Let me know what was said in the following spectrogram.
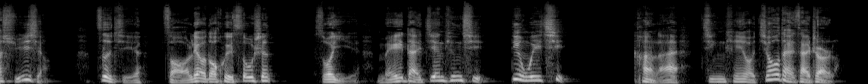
徐想，自己早料到会搜身，所以没带监听器、定位器。看来今天要交代在这儿了。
